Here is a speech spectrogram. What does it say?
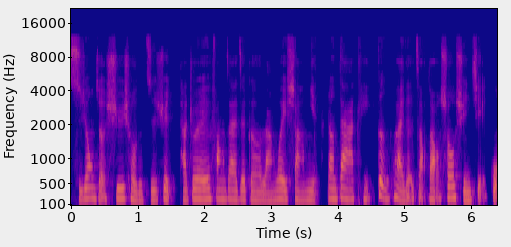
使用者需求的资讯，它就会放在这个栏位上面，让大家可以更快的找到搜寻结果。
